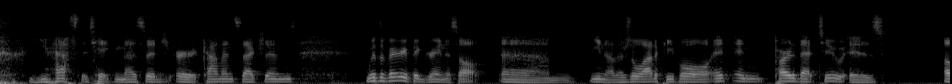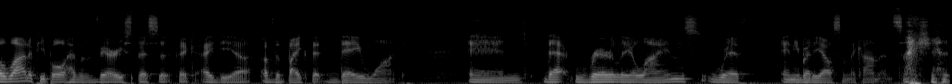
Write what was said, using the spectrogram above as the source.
you have to take message or comment sections with a very big grain of salt. Um, you know, there's a lot of people, and, and part of that too is a lot of people have a very specific idea of the bike that they want. And that rarely aligns with anybody else in the comments section.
